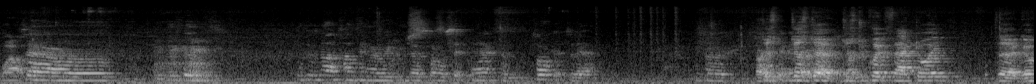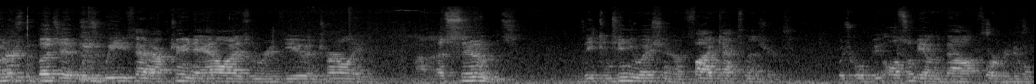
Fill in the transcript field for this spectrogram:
Wow. so this is, this is not something where we can just sort of sit back and talk it to them. We've got to start Just, just a, just a quick factoid, the governor's budget, which we've had opportunity to analyze and review internally, uh, assumes the continuation of five tax measures, which will be, also be on the ballot for renewal.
